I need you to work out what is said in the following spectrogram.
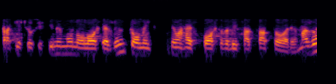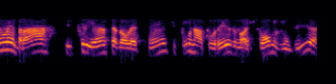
para que seu sistema imunológico eventualmente tenha uma resposta satisfatória. Mas vamos lembrar que criança e adolescente, por natureza, nós somos um dia,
